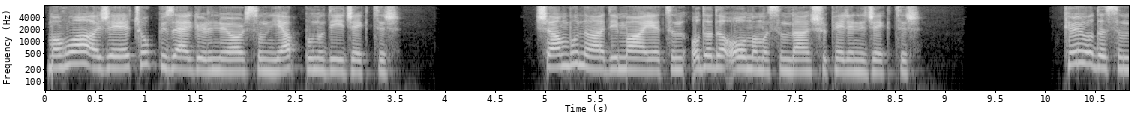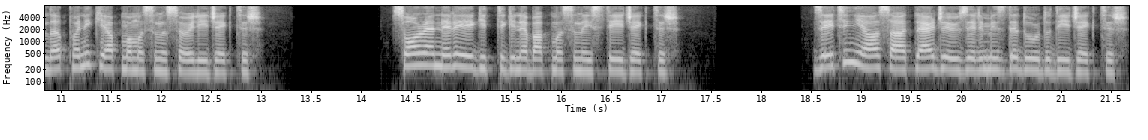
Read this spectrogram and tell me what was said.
Mahua Ajay'a çok güzel görünüyorsun yap bunu diyecektir. Şambu Nadim Ayat'ın odada olmamasından şüphelenecektir. Köy odasında panik yapmamasını söyleyecektir. Sonra nereye gitti yine bakmasını isteyecektir. Zeytinyağı saatlerce üzerimizde durdu diyecektir.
